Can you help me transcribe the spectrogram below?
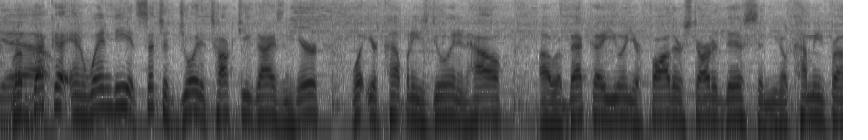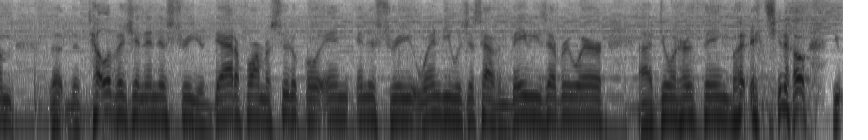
Yeah. Rebecca and Wendy. It's such a joy to talk to you guys and hear what your company is doing and how uh, Rebecca, you and your father started this, and you know, coming from the, the television industry, your dad a pharmaceutical in, industry. Wendy was just having babies everywhere, uh, doing her thing. But it's you know, you,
